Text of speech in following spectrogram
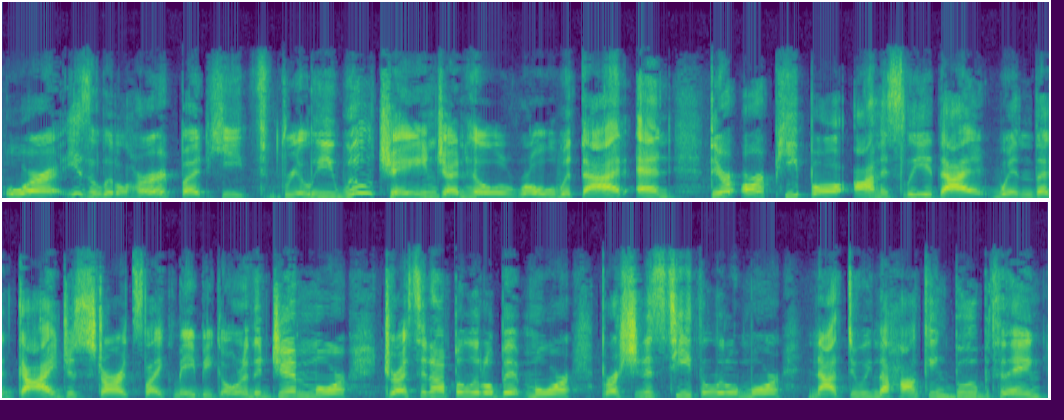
or he's a little hurt, but he really will change and he'll roll with that. And there are people, honestly, that when the guy just starts like maybe going to the gym more, dressing up a little bit more, brushing his teeth a little more, not doing the honking boob thing,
